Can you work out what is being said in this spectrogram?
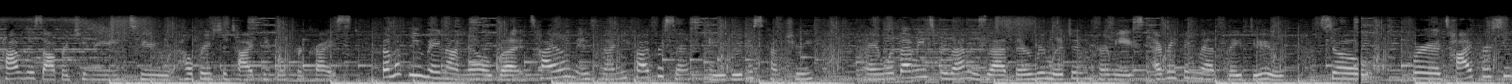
have this opportunity to help reach the Thai people for Christ. Some of you may not know, but Thailand is 95% a Buddhist country, and what that means for them is that their religion permeates everything that they do. So for a Thai person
